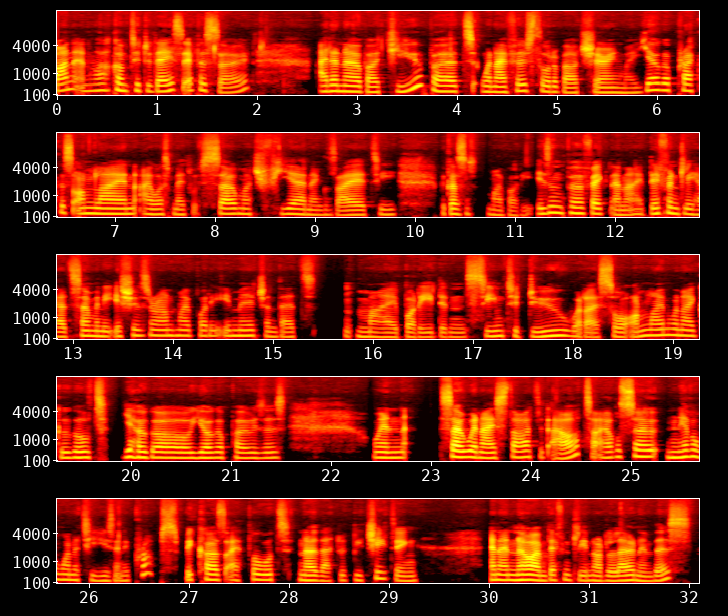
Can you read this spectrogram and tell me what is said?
Everyone, and welcome to today's episode. I don't know about you, but when I first thought about sharing my yoga practice online, I was met with so much fear and anxiety because my body isn't perfect, and I definitely had so many issues around my body image, and that my body didn't seem to do what I saw online when I Googled yoga yoga poses. When so when I started out, I also never wanted to use any props because I thought, no, that would be cheating. And I know I'm definitely not alone in this.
